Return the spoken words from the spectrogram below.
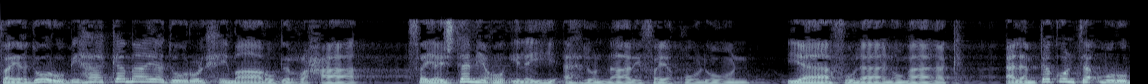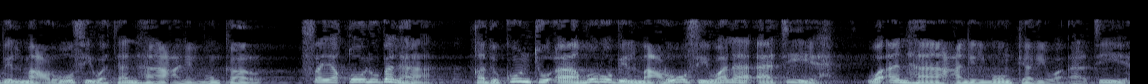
فيدور بها كما يدور الحمار بالرحى. فيجتمع إليه أهل النار فيقولون يا فلان ما لك؟ ألم تكن تأمر بالمعروف وتنهى عن المنكر? فيقول بلى قد كنت آمر بالمعروف ولا آتيه وأنهى عن المنكر وآتيه.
